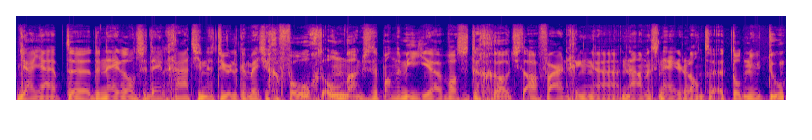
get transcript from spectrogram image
Ja, jij hebt de, de, Nederlandse delegatie natuurlijk een beetje gevolgd. Ondanks de pandemie uh, was het de grootste afvaardiging uh, namens Nederland tot nu toe.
